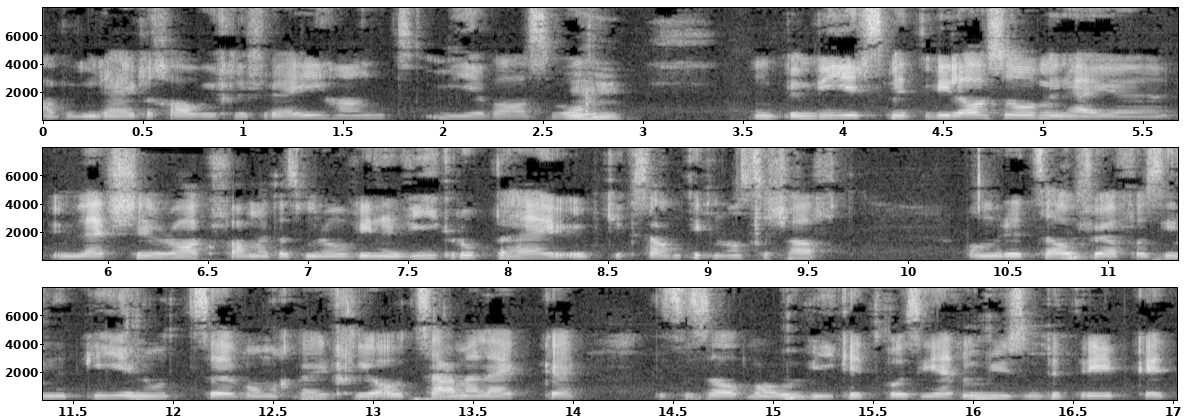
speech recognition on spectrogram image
Aber wir haben eigentlich alle ein bisschen freie Hand, wie, was, wo. Mhm. Und beim Bier ist es mittlerweile auch so, wir haben äh, im letzten Jahr angefangen, dass wir auch wie eine Weingruppe haben über die gesamte Genossenschaft, wo wir jetzt auch viel von Synergien nutzen, wo wir ein bisschen auch zusammenlegen, dass es halt mal einen Wein gibt, was es jedem in unserem Betrieb gibt.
